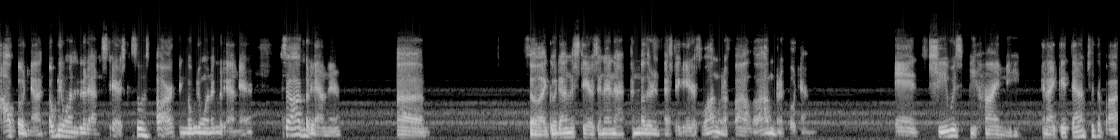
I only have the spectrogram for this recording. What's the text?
I'll go down. Nobody wanted to go down the stairs because it was dark, and nobody wanted to go down there. So I'll go down there. Um, so I go down the stairs, and then another investigator. So well, I'm going to follow. I'm going to go down. And she was behind me, and I get down to the bottom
